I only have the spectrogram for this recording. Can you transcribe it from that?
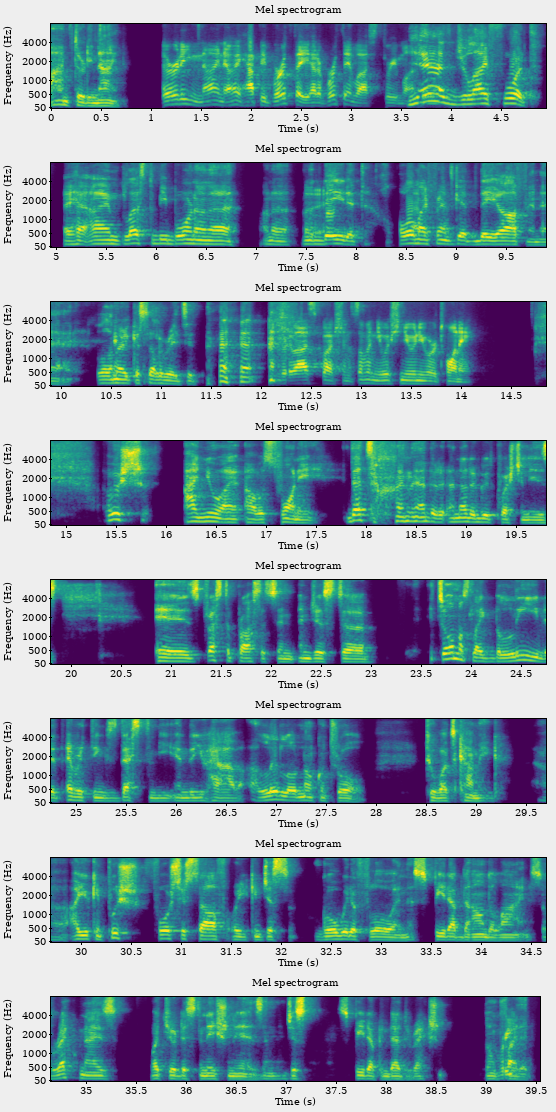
I'm 39. 39. Oh, happy birthday. You had a birthday in the last three months. Yeah, July 4th. I ha- I'm blessed to be born on a on a, on a day that all my friends get the day off and uh, all America celebrates it. last question. Something you wish you knew when you were 20. I wish I knew I, I was 20. That's another another good question is is trust the process and, and just uh, it's almost like believe that everything's destiny and that you have a little or no control to what's coming uh, you can push force yourself or you can just go with the flow and speed up down the line so recognize what your destination is and just speed up in that direction. Don't Ref- fight it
